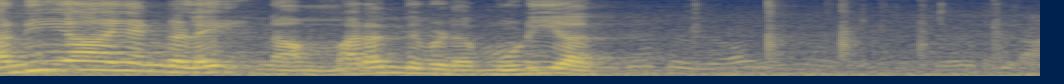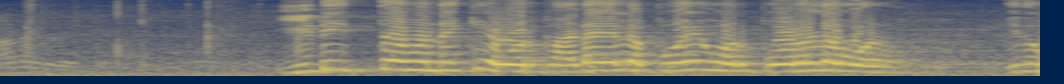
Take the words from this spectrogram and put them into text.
அநியாயங்களை நாம் மறந்துவிட முடியாது. இடித்தவனுக்கு ஒரு கடையில போய் ஒரு பொருளை இது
